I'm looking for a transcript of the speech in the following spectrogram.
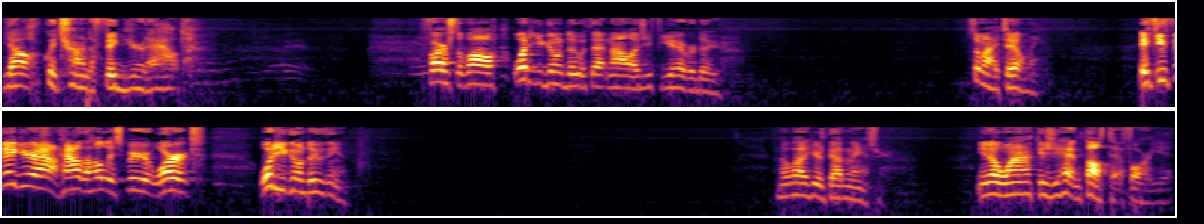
Y'all quit trying to figure it out. First of all, what are you going to do with that knowledge if you ever do? Somebody tell me. If you figure out how the Holy Spirit works, what are you going to do then? Nobody here's got an answer. You know why? Because you hadn't thought that far yet.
